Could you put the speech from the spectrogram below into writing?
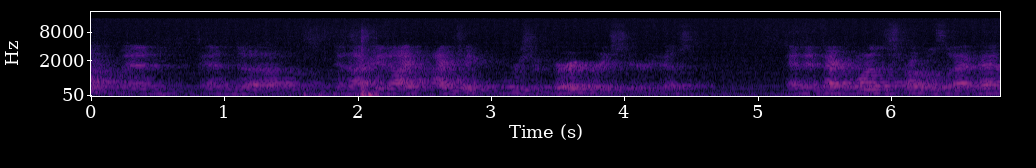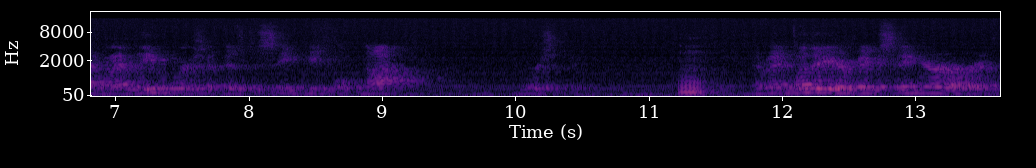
am, and, and, uh, and I mean, I, I take struggles that I've had when I leave worship is to see people not worshiping. Mm. I mean, whether you're a big singer or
